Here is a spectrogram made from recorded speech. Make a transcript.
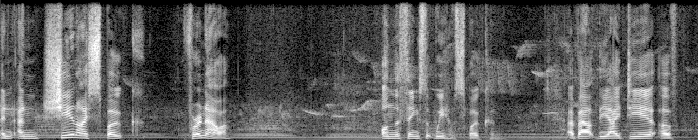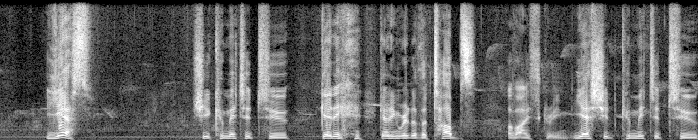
And, and she and I spoke for an hour on the things that we have spoken about the idea of yes, she committed to getting, getting rid of the tubs of ice cream. Yes, she'd committed to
